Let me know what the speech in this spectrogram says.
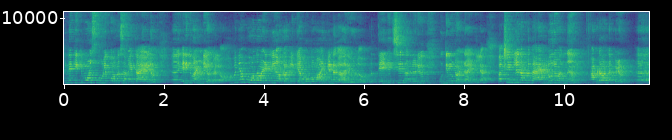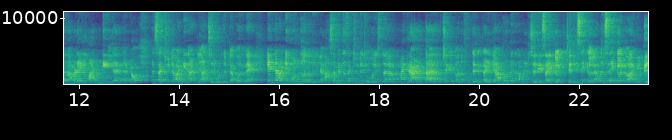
പിന്നെ കിക്കിമോൾ സ്കൂളിൽ പോകുന്ന സമയത്തായാലും എനിക്ക് വണ്ടി ഉണ്ടല്ലോ അപ്പൊ ഞാൻ പോകുന്ന വഴിക്ക് അവളെ വിളിക്കാൻ പോകുമ്പോൾ വാങ്ങിക്കേണ്ട കാര്യമുള്ളൂ. അപ്പൊ പ്രത്യേകിച്ച് അതിനൊരു ബുദ്ധിമുട്ടുണ്ടായിട്ടില്ല പക്ഷേ എങ്കിലും നമ്മൾ ബാംഗ്ലൂർ വന്ന് അവിടെ വന്നപ്പോഴും നമ്മുടെ കയ്യിൽ വണ്ടി ഇല്ലായിരുന്നു കേട്ടോ. സച്ചുവിന്റെ വണ്ടി നാട്ടിൽ അച്ഛന് കൊടുത്തിട്ടാ പോരുന്നത് എന്റെ വണ്ടി കൊണ്ടുവന്നതുമില്ല. ആ സമയത്ത് സച്ചിന്റെ ജോലി സ്ഥലം ഭയങ്കര അടുത്തായിരുന്നു. ഉച്ചയ്ക്കൊക്കെ വന്ന് ഫുഡൊക്കെ കഴിക്കുക അതുകൊണ്ട് തന്നെ നമ്മൾ ചെറിയ സൈക്കിൾ ചെറിയ സൈക്കിളല്ല ഒരു സൈക്കിളൊക്കെ വാങ്ങിയിട്ട്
